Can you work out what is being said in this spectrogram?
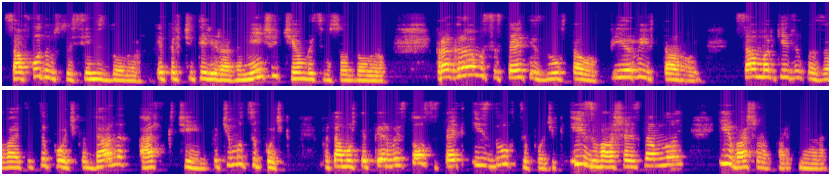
со входом 170 долларов. Это в 4 раза меньше, чем 800 долларов. Программа состоит из двух столов, первый и второй. Сам маркетинг называется цепочка данных Ask Chain. Почему цепочка? Потому что первый стол состоит из двух цепочек. Из вашей основной и вашего партнера.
